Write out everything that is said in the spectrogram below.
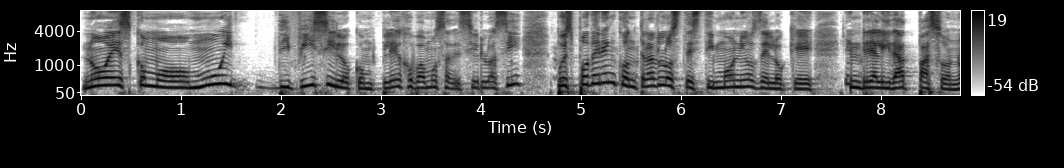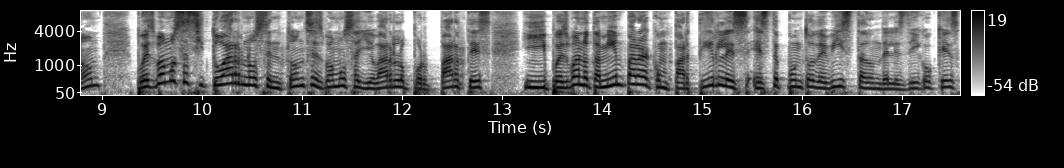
no es como muy difícil o complejo, vamos a decirlo así, pues poder encontrar los testimonios de lo que en realidad pasó, ¿no? Pues vamos a situarnos entonces, vamos a llevarlo por partes y pues bueno, también para compartirles este punto de vista donde les digo que es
